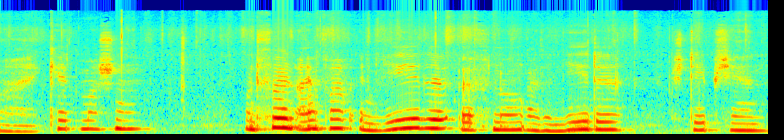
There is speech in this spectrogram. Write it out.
zwei Kettmaschen und füllen einfach in jede Öffnung, also in jede Stäbchen,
